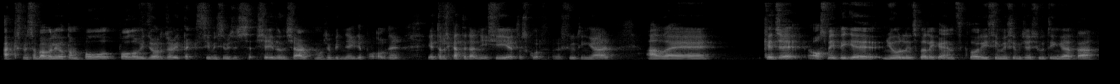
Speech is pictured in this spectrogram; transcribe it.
ak sme sa bavili o tom Paul, Paulovi Georgeovi, tak si myslím, že Shadon Sharp môže byť niekde podobne. Je troška teda nižší, je to skôr shooting guard, ale keďže 8. pick je New Orleans Pelicans, ktorí si myslím, že shooting guarda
